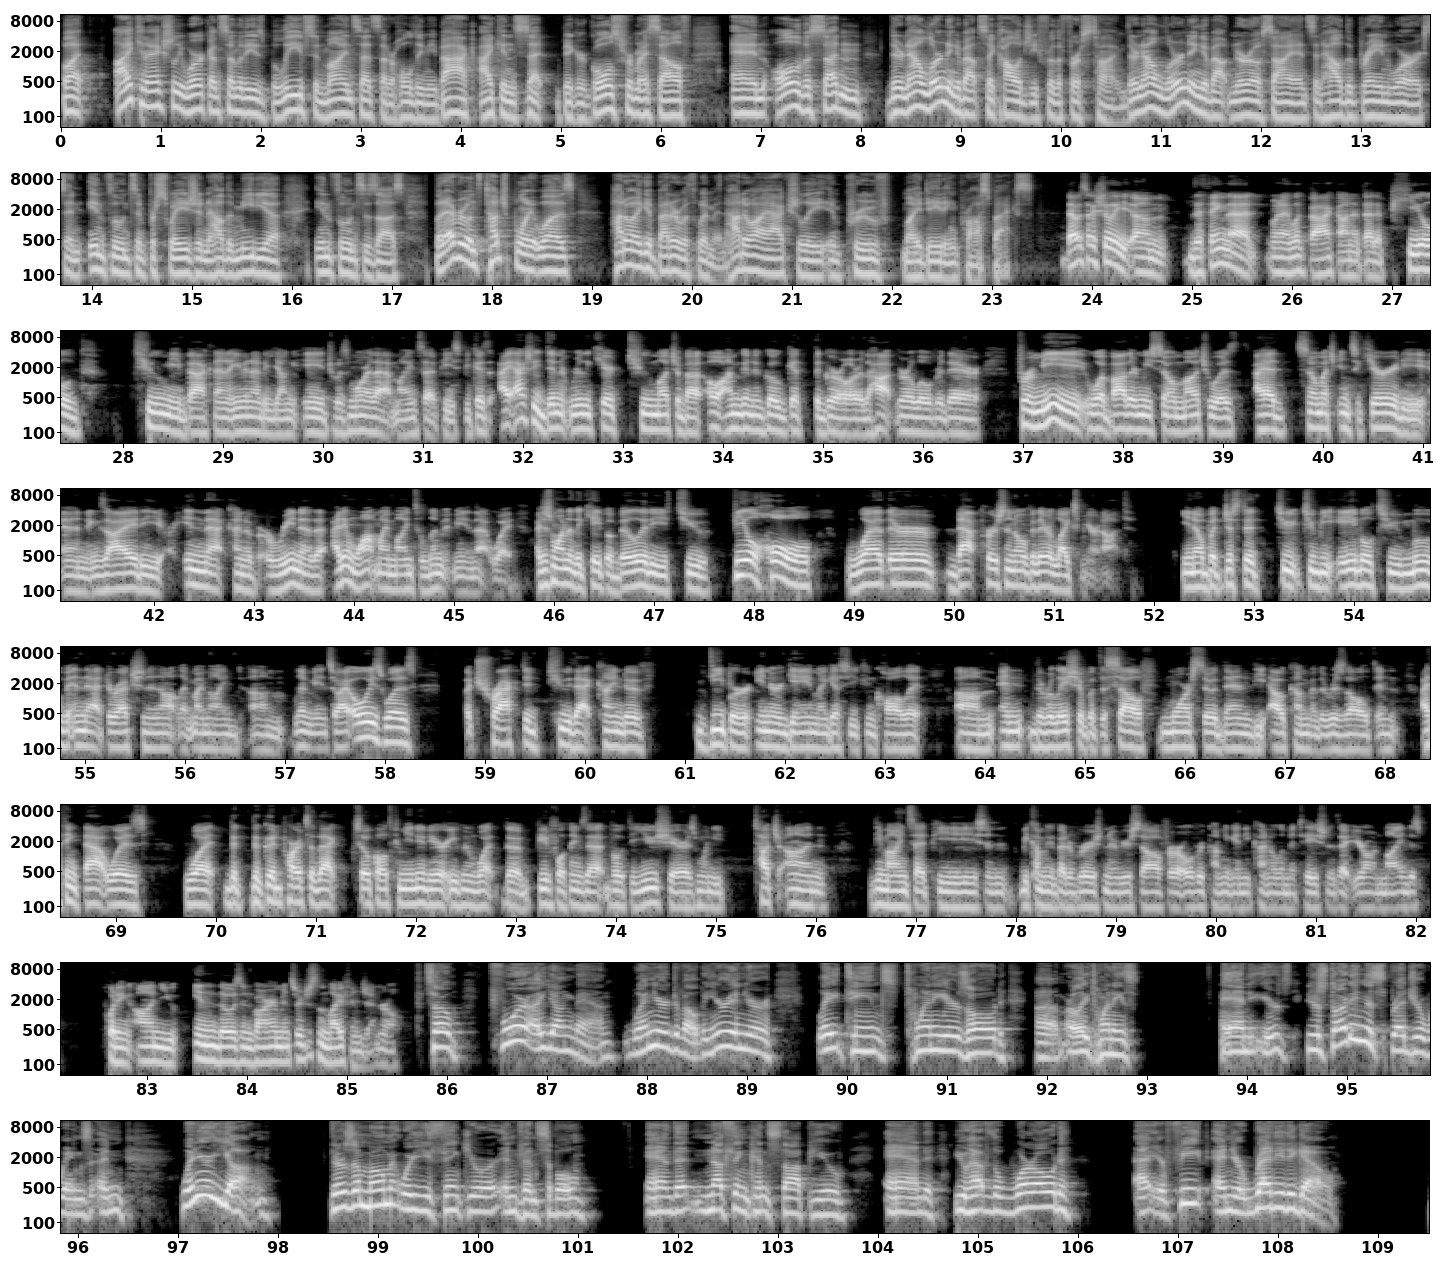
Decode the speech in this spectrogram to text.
but I can actually work on some of these beliefs and mindsets that are holding me back. I can set bigger goals for myself. And all of a sudden, they're now learning about psychology for the first time. They're now learning about neuroscience and how the brain works and influence and persuasion, how the media influences us. But everyone's touch point was how do I get better with women? How do I actually improve my dating prospects? That was actually um, the thing that, when I look back on it, that appealed to me back then, even at a young age, was more of that mindset piece because I actually didn't really care too much about, oh, I'm going to go get the girl or the hot girl over there for me, what bothered me so much was I had so much insecurity and anxiety in that kind of arena that I didn't want my mind to limit me in that way. I just wanted the capability to feel whole, whether that person over there likes me or not. You know, but just to to to be able to move in that direction and not let my mind um, limit me. And so I always was attracted to that kind of deeper inner game, I guess you can call it, um, and the relationship with the self more so than the outcome or the result. And I think that was what the, the good parts of that so-called community or even what the beautiful things that both of you share is when you touch on the mindset piece and becoming a better version of yourself or overcoming any kind of limitations that your own mind is putting on you in those environments or just in life in general. So for a young man, when you're developing, you're in your late teens, 20 years old, um, early 20s, and you're you're starting to spread your wings and when you're young there's a moment where you think you're invincible and that nothing can stop you and you have the world at your feet and you're ready to go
